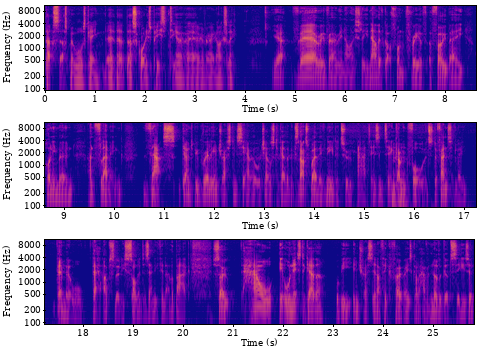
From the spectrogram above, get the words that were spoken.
that's that's Millwall's. Uh, that that squad is piecing together very very nicely. Yeah, very, very nicely. Now they've got a front three of Afobe, Honeyman, and Flemming. That's going to be really interesting to see how it all gels together because that's where they've needed to add, isn't it? Mm-hmm. Going forwards, defensively, they're Millwall. They're absolutely solid as anything at the back. So how it all knits together will be interesting. I think Afobe's got to have another good season.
